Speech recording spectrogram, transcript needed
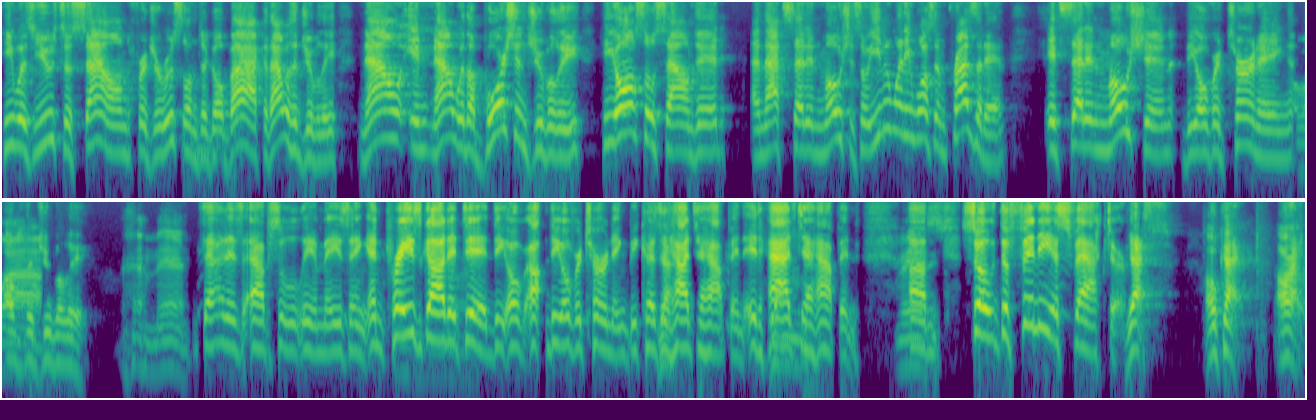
He was used to sound for Jerusalem to go back. That was a jubilee. Now, in now with abortion jubilee, he also sounded, and that set in motion. So even when he wasn't president, it set in motion the overturning of the Wow. jubilee. Man. That is absolutely amazing. And praise God it did the over uh, the overturning because Yes. it had to happen. It had Yes. to happen. Um, so the Phineas factor. Yes. Okay. All right.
